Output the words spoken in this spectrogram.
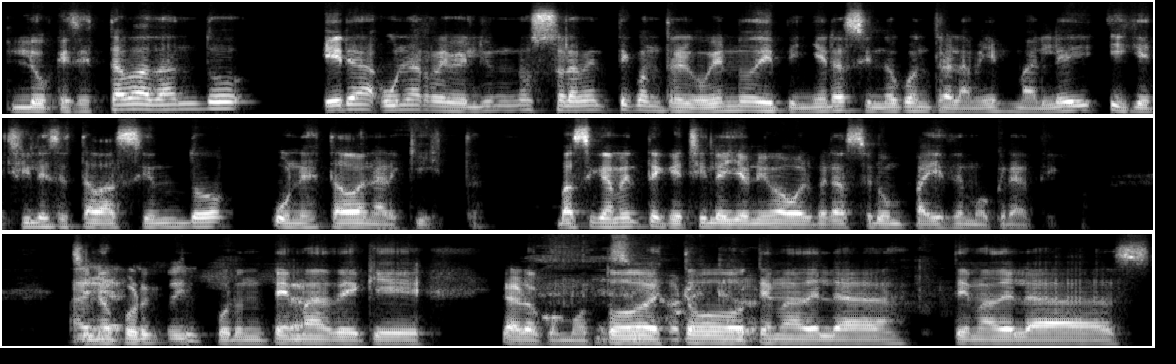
lo que se estaba dando era una rebelión no solamente contra el gobierno de Piñera, sino contra la misma ley y que Chile se estaba haciendo un Estado anarquista. Básicamente que Chile ya no iba a volver a ser un país democrático, ah, sino por, por, un tema de que, claro, como todo esto tema de, la, tema de las...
